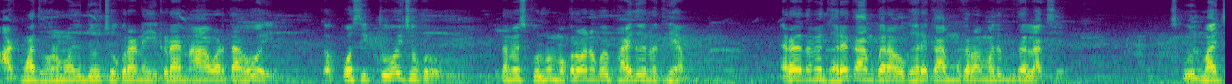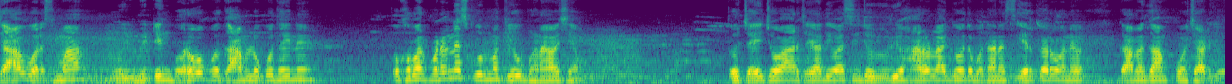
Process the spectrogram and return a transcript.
આઠમા ધોરણમાં જો છોકરાને એકડા ના આવડતા હોય, કક્કો શીખતો હોય છોકરો, તમે સ્કૂલમાં મોકલવાનો કોઈ ફાયદો નથી એમ. એના તમે ઘરે કામ કરાવો, ઘરે કામ કરવામાં મદદ કરવા લાગશે. સ્કૂલમાં જાઓ, વર્ષમાં મીટિંગ ભરો, ગામ લોકો થઈને. તો ખબર પડે ને સ્કૂલમાં કેવું ભણાવે છે એમ. તો જય જોહાર જય આદિવાસી, જો વીડિયો સારો લાગ્યો હોય તો બધાને શેર કરો અને ગામે ગામ પહોંચાડજો.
